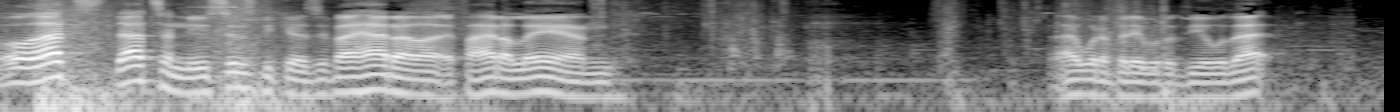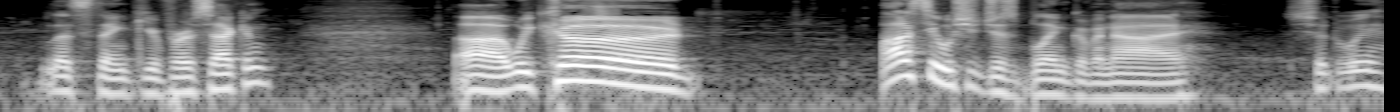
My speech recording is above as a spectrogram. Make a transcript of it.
Well, that's that's a nuisance because if I had a if I had a land, I would have been able to deal with that. Let's think here for a second. Uh, we could. Honestly, we should just blink of an eye. Should we?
